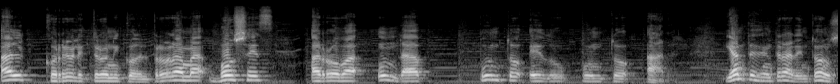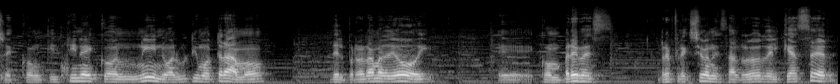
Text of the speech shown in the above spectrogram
al correo electrónico del programa voces@undab.edu.ar. Y antes de entrar entonces con Cristina y con Nino al último tramo del programa de hoy, eh, con breves reflexiones alrededor del qué hacer,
